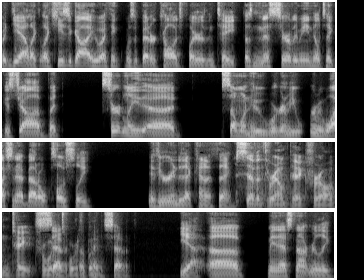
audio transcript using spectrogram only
But yeah, like like he's a guy who I think was a better college player than Tate. Doesn't necessarily mean he'll take his job, but certainly uh, someone who we're gonna be we're gonna be watching that battle closely if you're into that kind of thing. Seventh round pick for Auden Tate for what seventh, it's worth. Okay, seventh. Yeah. Uh, I mean, that's not really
